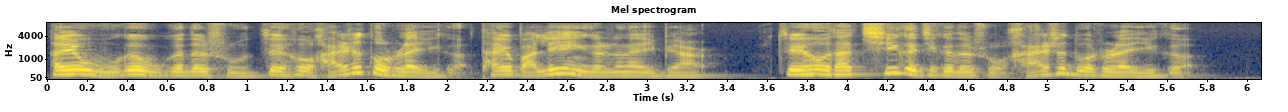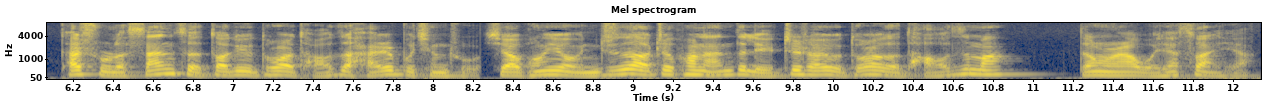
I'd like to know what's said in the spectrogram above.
他有五个五个的鼠，最后还是多出来一个，他又把另一个扔在一边儿。最后他七个七个的鼠，还是多出来一个。他数了三次，到底有多少桃子还是不清楚。小朋友，你知道这筐篮子里至少有多少个桃子吗？等会儿啊，我先算一下。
